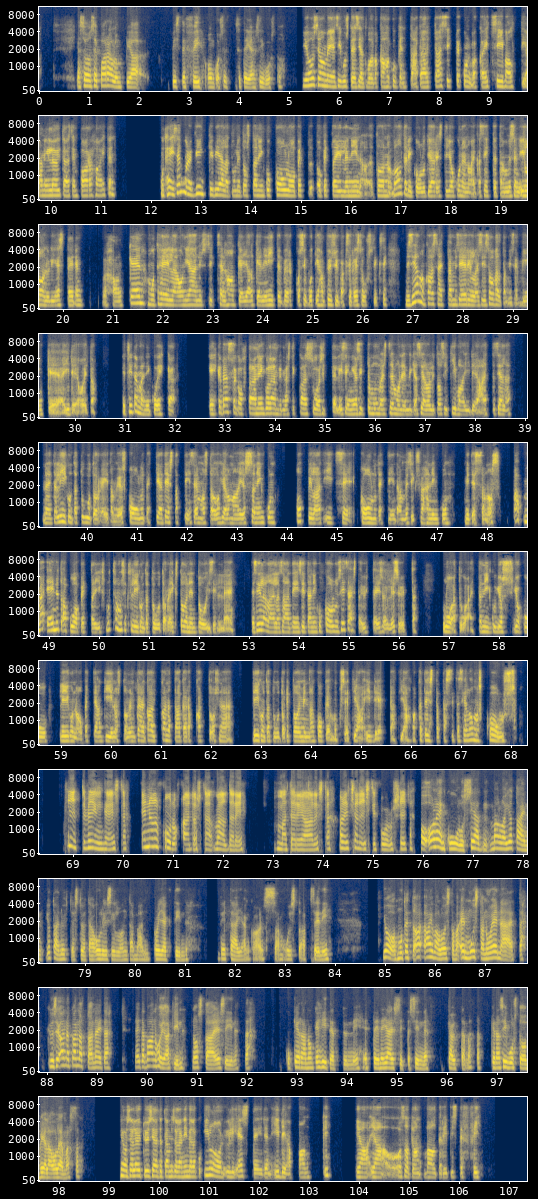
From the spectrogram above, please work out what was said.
Ja se on se paralympia.fi, onko se, se teidän sivusto? Joo, se on meidän sivusto ja sieltä voi vaikka hakukenttää käyttää sitten, kun vaikka etsii valttia, niin löytää sen parhaiten. Mutta hei, semmoinen vinkki vielä tuli tuosta niin kouluopettajille, niin tuon Valterikoulut järjesti jokunen aika sitten tämmöisen ilon yli esteiden hankkeen, mutta heillä on jäänyt sitten sen hankkeen jälkeen niin niiden verkkosivut ihan pysyväksi resurssiksi. Niin siellä on myös näitä erilaisia soveltamisen vinkkejä ja ideoita. Et sitä mä niinku ehkä, ehkä tässä kohtaa niinku lämpimästi myös suosittelisin. Ja sitten mun mielestä semmoinen, mikä siellä oli tosi kiva idea, että siellä näitä liikuntatuutoreita myös koulutettiin ja testattiin semmoista ohjelmaa, jossa niin oppilaat itse koulutettiin tämmöisiksi vähän niin kuin, miten sanoisi, mä ei nyt apuopettajiksi, mutta semmoiseksi liikuntatuutoreiksi toinen toisilleen. Ja sillä lailla saatiin sitä niin kuin koulun sisäistä yhteisöllisyyttä. luotua. Että niin kuin jos joku liikunnanopettaja on kiinnostunut, niin kannattaa käydä katsoa nämä liikuntatuutoritoiminnan kokemukset ja ideat ja vaikka testata sitä siellä omassa koulussa. Kiitti vinkkeistä. En ollut kuullutkaan tuosta Valteri materiaalista. Olitko Listi kuullut siitä? Olen kuullut. Sieltä, mä ollaan jotain, jotain yhteistyötä oli silloin tämän projektin vetäjän kanssa, muistaakseni. Joo, mutta että aivan loistava. En muistanut enää, että kyllä se aina kannattaa näitä, näitä vanhojakin nostaa esiin, että kun kerran on kehitetty, niin ettei ne jäisi sitten sinne käyttämättä. Kerran sivusto on vielä olemassa. Joo, se löytyy sieltä tämmöisellä nimellä kuin Iloon yli esteiden ideapankki ja, ja osoite on valteri.fi.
